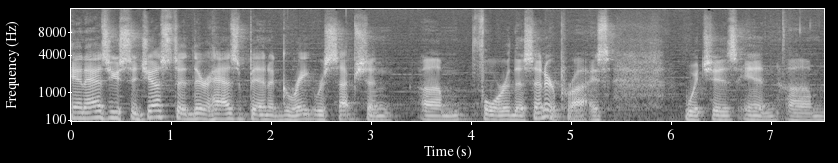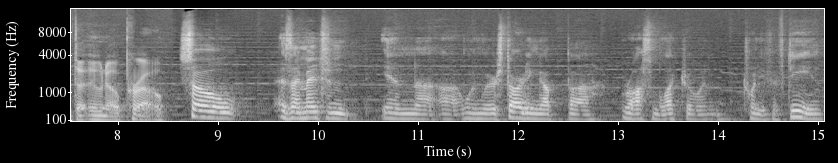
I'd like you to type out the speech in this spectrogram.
and as you suggested, there has been a great reception um, for this enterprise, which is in um, the Uno Pro. So, as I mentioned in uh, uh, when we were starting up uh, Rossum Electro in 2015,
